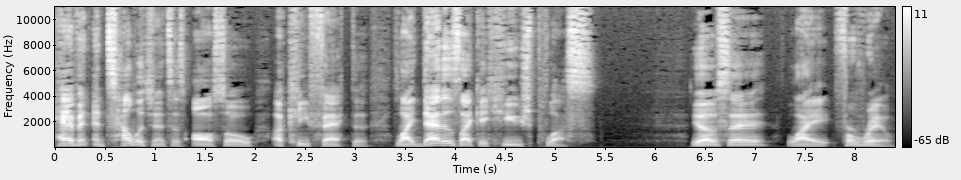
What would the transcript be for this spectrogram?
having intelligence is also a key factor. Like, that is like a huge plus. You know what I'm saying? Like, for real.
